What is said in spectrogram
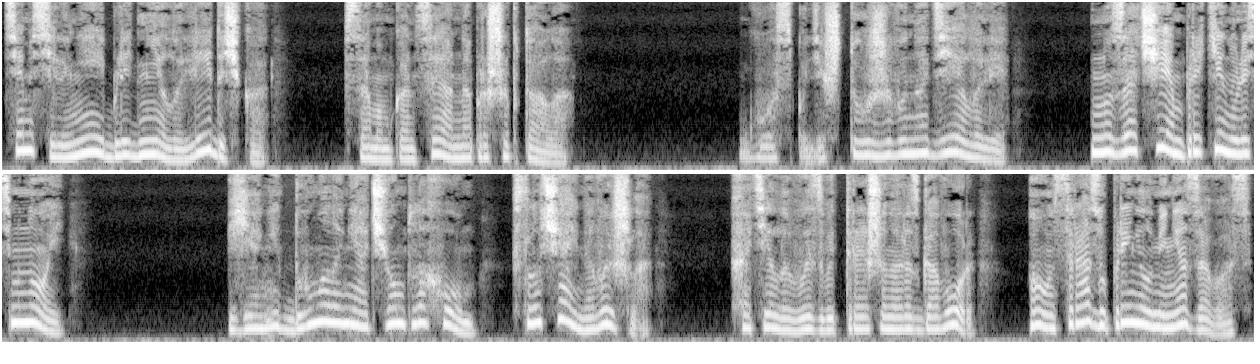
тем сильнее бледнела Лидочка. В самом конце она прошептала. «Господи, что же вы наделали? Ну зачем прикинулись мной?» Я не думала ни о чем плохом, случайно вышла. Хотела вызвать Трэша на разговор, а он сразу принял меня за вас.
